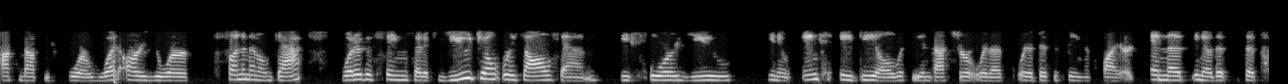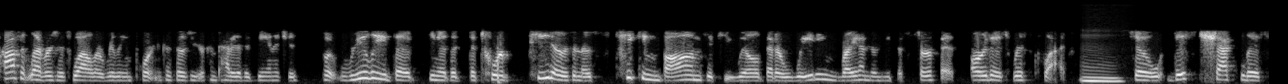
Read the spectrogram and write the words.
talked about before. What are your fundamental gaps? What are the things that if you don't resolve them before you you know, ink a deal with the investor or the or the business being acquired. And the you know the the profit levers as well are really important because those are your competitive advantages. But really the you know the the torpedoes and those ticking bombs, if you will, that are waiting right underneath the surface are those risk flags. Mm. So this checklist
